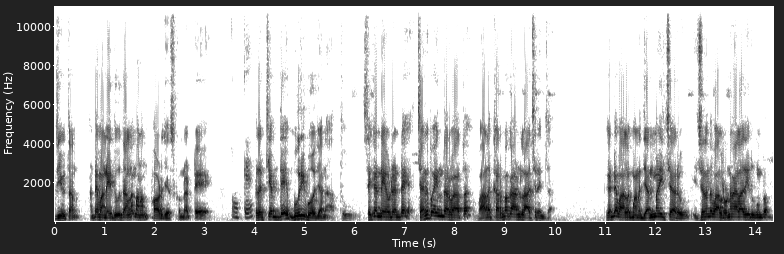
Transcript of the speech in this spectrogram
జీవితంలో. అంటే మన ఎదుగుదలను మనం పాడు చేసుకున్నట్టే. ఓకే. ప్రత్యబ్దే భూరి భోజనాతు సెకండ్ ఏమిటంటే చనిపోయిన తర్వాత వాళ్ళ కర్మకాండలు ఆచరించాలి. ఎందుకంటే వాళ్ళకి మన జన్మ ఇచ్చారు ఇచ్చినందుకు వాళ్ళ రుణం ఎలా తీరుకుంటాం?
